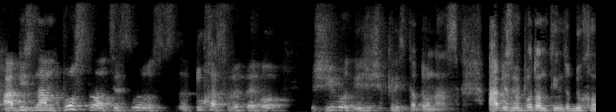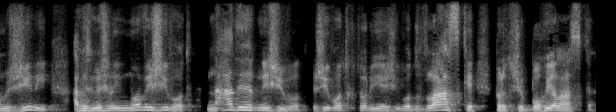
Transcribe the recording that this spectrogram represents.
aby nám poslal cez svojho Ducha Svetého život Ježiša Krista do nás. Aby sme potom týmto duchom žili, aby sme žili nový život, nádherný život, život, ktorý je život v láske, pretože Boh je láska.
